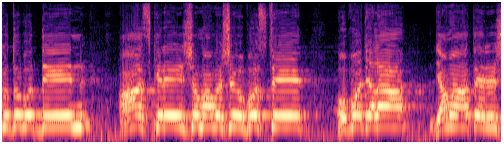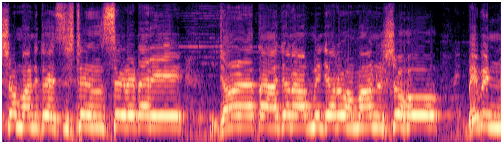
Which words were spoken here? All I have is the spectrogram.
কুতুবুদ্দিন আজকের এই সমাবেশে উপস্থিত উপজেলা জামায়াতের সম্মানিত অ্যাসিস্ট্যান্ট সেক্রেটারি জননেতা জনাব মিজার রহমান সহ বিভিন্ন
